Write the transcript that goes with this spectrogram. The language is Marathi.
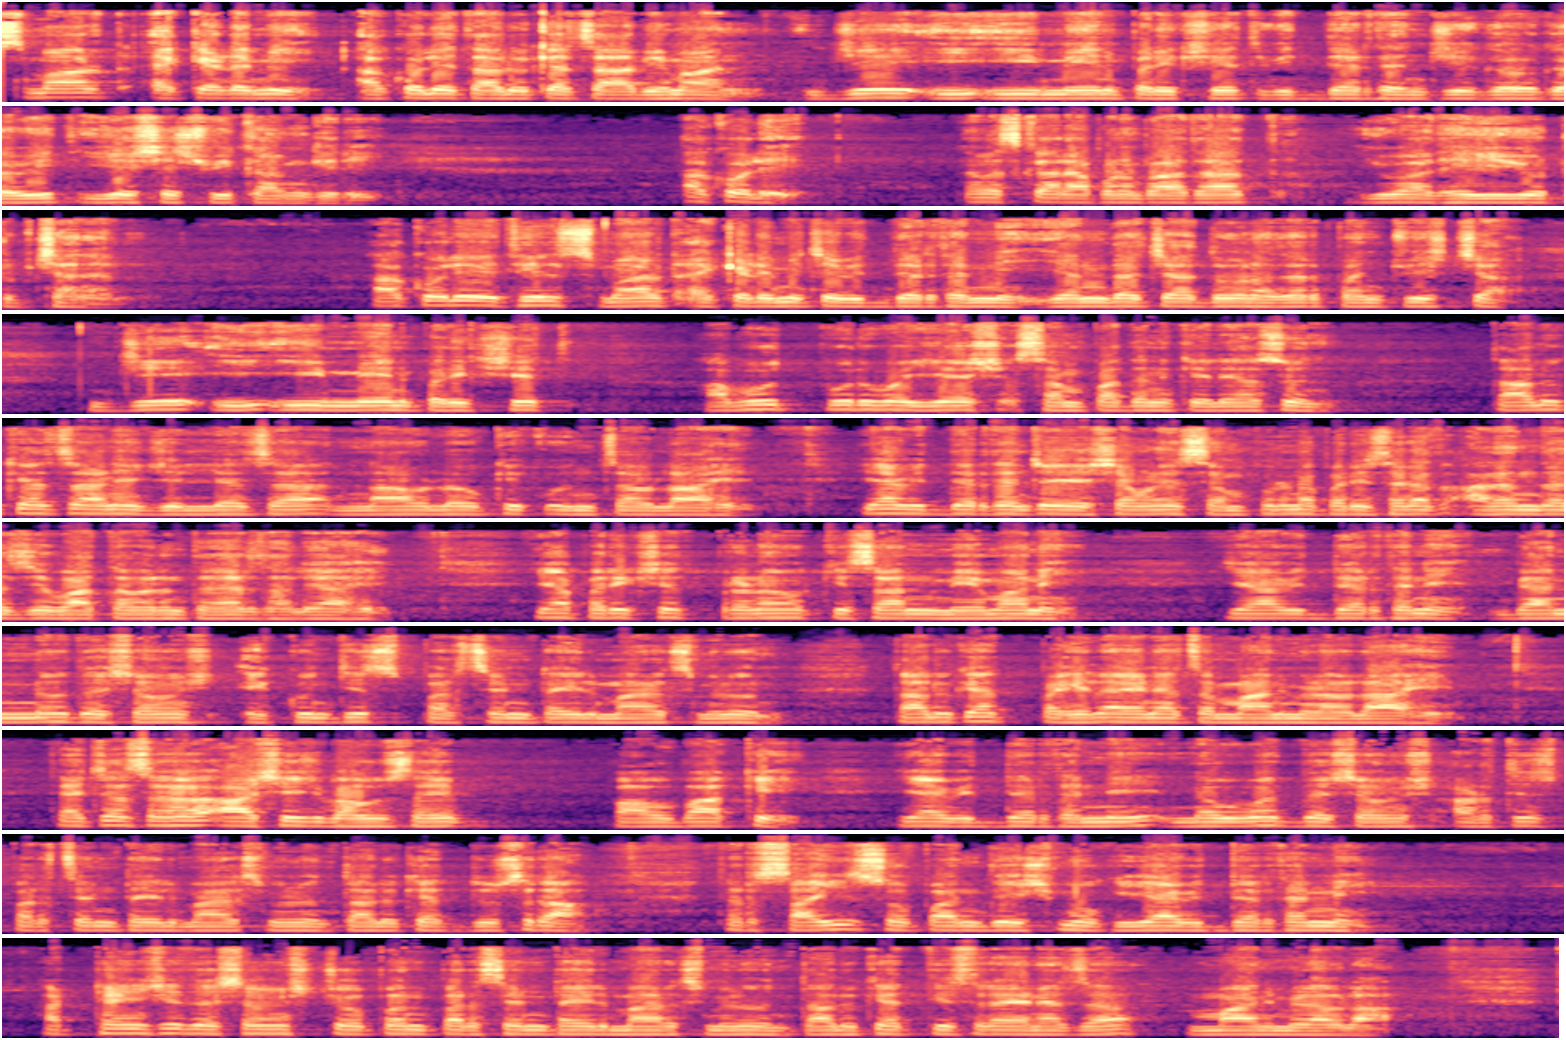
स्मार्ट अकॅडमी अकोले तालुक्याचा अभिमान जे ई ई मेन परीक्षेत विद्यार्थ्यांची घवघवीत यशस्वी कामगिरी. अकोले नमस्कार आपण पाहतात युवा ध्येय यूट्यूब चॅनल अकोले येथील स्मार्ट अकॅडमीच्या विद्यार्थ्यांनी यंदाच्या दोन हजार पंचवीसच्या जे ई ई मेन परीक्षेत अभूतपूर्व यश संपादन केले असून तालुक्याचा आणि जिल्ह्याचा नावलौकिक उंचावला आहे. या विद्यार्थ्यांच्या यशामुळे संपूर्ण परिसरात आनंदाचे वातावरण तयार झाले आहे. या परीक्षेत प्रणव किसान मेमाने या विद्यार्थ्याने ब्याण्णव दशांश एकोणतीस पर्सेंटाईल मार्क्स मिळून तालुक्यात पहिला येण्याचा मान मिळवला आहे. त्याच्यासह आशिष भाऊसाहेब पावबाके या विद्यार्थ्यांनी नव्वद दशांश अडतीस पर्सेंटाईल मार्क्स मिळून तालुक्यात दुसरा तर साई सोपान देशमुख या विद्यार्थ्यांनी अठ्ठ्याऐंशी दशांश चोपन्न पर्सेंटाईल मार्क्स मिळून तालुक्यात तिसरा येण्याचा मान मिळवला.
